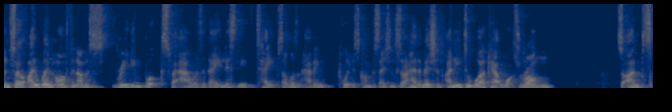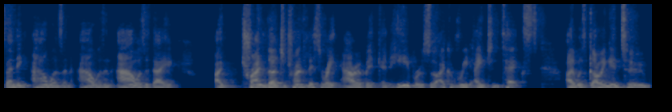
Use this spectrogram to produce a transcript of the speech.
And so I went off and I was reading books for hours a day, listening to tapes. I wasn't having pointless conversations because I had a mission. I need to work out what's wrong. So I'm spending hours and hours and hours a day. I try and learn to transliterate Arabic and Hebrew so that I could read ancient texts. I was going into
